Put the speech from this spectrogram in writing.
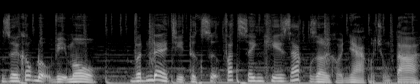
dưới góc độ vị mô, vấn đề chỉ thực sự phát sinh khi rác rời khỏi nhà của chúng ta.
